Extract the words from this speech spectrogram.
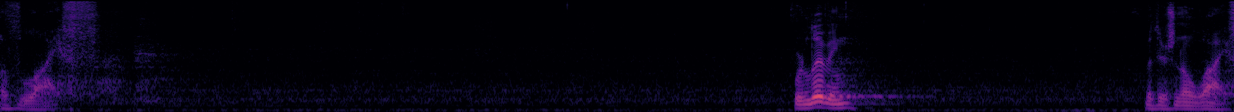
of life. We're living there's no life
